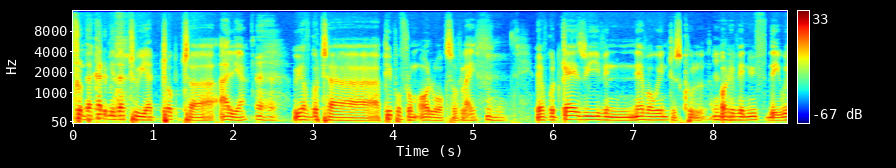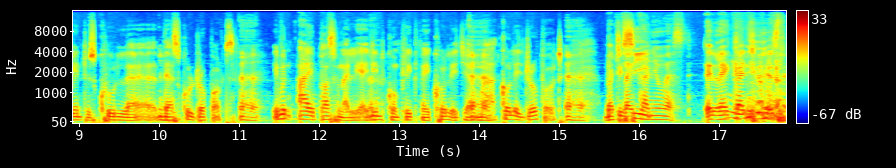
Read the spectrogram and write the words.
from the academy that we had talked uh, earlier, we have got uh, people from all walks of life. We have got guys who even never went to school, or even if they went to school, uh, they're school dropouts. Even I personally, I didn't complete my college. I'm a college dropout. But you like see, Kanye West. uh, like Kanye West.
